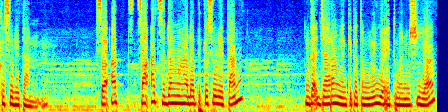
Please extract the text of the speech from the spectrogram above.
kesulitan saat saat sedang menghadapi kesulitan nggak jarang yang kita temui yaitu manusia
